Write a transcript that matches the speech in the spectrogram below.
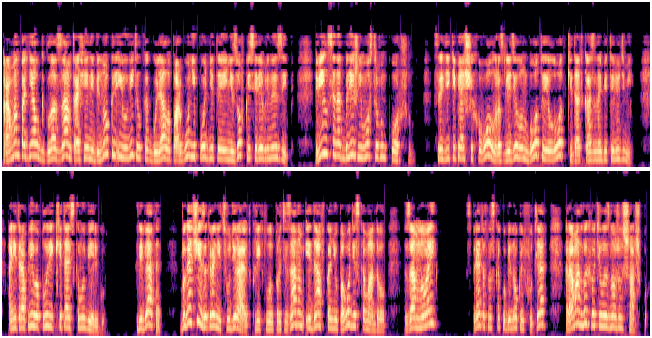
Роман поднял к глазам трофейный бинокль и увидел, как гуляла по аргуне поднятая низовкой серебряная зыбь. Вился над ближним островом коршун. Среди кипящих волн разглядел он боты и лодки, до отказа набитые людьми. Они торопливо плыли к китайскому берегу. — Ребята, богачи за границу удирают! — крикнул он партизанам и, дав коню по воде, скомандовал. — За мной! Спрятав на скаку бинокль футляр, Роман выхватил из ножен шашку.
